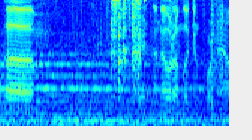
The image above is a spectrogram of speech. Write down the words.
Um, I know what I'm looking for now.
